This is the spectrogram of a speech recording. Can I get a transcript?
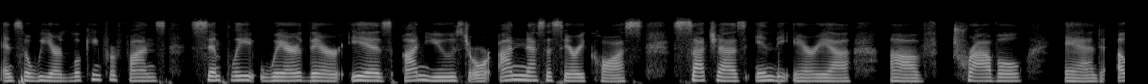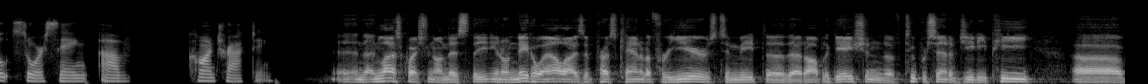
And so we are looking for funds simply where there is unused or unnecessary costs, such as in the area of travel and outsourcing of contracting. And, and, last question on this: the you know NATO allies have pressed Canada for years to meet uh, that obligation of two percent of GDP uh,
